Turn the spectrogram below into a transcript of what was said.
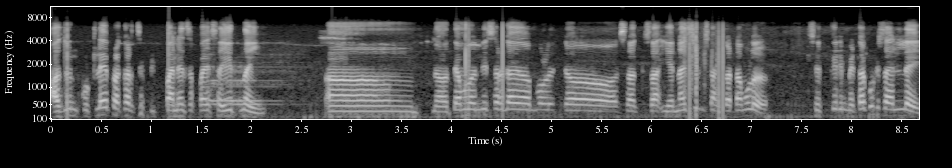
अजून कुठल्याही प्रकारचं पीक पाण्याचा पैसा येत नाही. अं, त्यामुळे निसर्गामुळे अं, संकटामुळे संकटामुळं शेतकरी मेटाकुटी चाललेला आहे.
